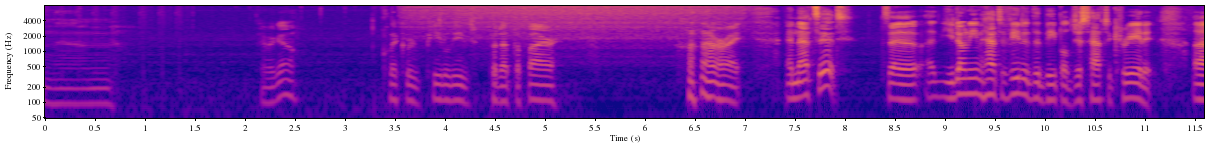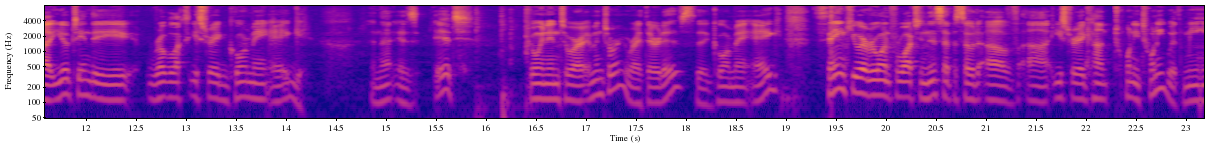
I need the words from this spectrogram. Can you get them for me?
And then there we go. Click repeatedly to put out the fire. All right, and that's it. So uh, you don't even have to feed it to people; just have to create it. Uh, you obtain the Roblox Easter egg gourmet egg, and that is it. Going into our inventory, right there it is, the gourmet egg. Thank you everyone for watching this episode of uh, Easter Egg Hunt 2020 with me,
